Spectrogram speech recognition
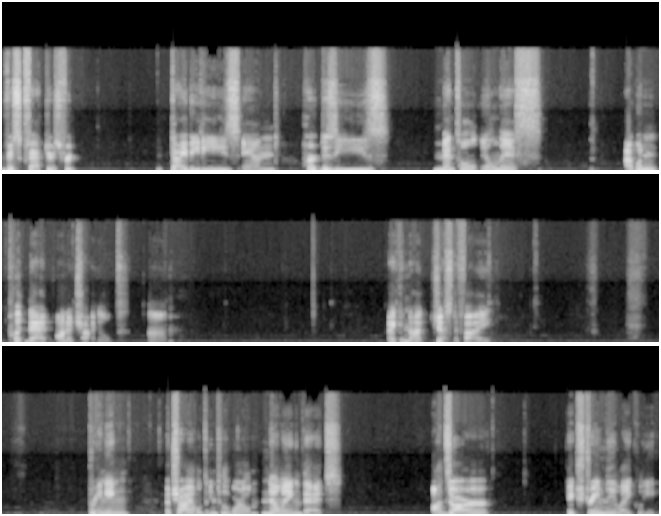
risk factors for diabetes and heart disease, mental illness. I wouldn't put that on a child. Um, I could not justify bringing a child into the world knowing that odds are extremely likely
